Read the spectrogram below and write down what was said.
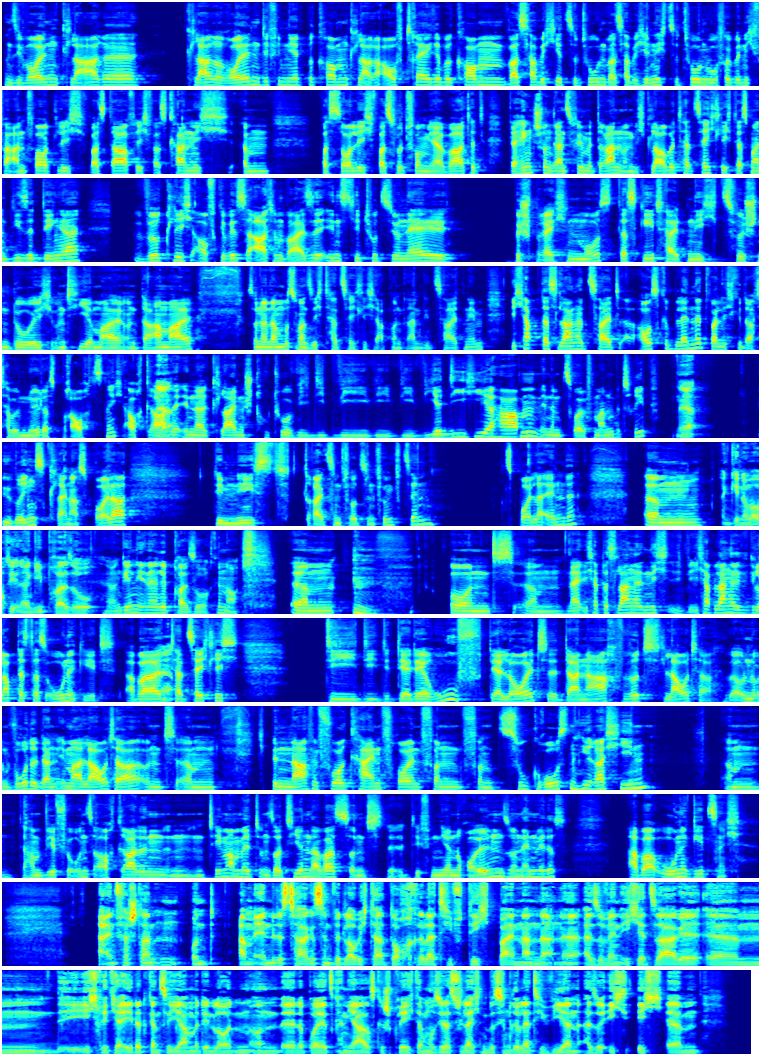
und sie wollen klare klare Rollen definiert bekommen, klare Aufträge bekommen, was habe ich hier zu tun, was habe ich hier nicht zu tun, wofür bin ich verantwortlich, was darf ich, was kann ich, ähm, was soll ich, was wird von mir erwartet. Da hängt schon ganz viel mit dran. Und ich glaube tatsächlich, dass man diese Dinge wirklich auf gewisse Art und Weise institutionell besprechen muss. Das geht halt nicht zwischendurch und hier mal und da mal, sondern da muss man sich tatsächlich ab und an die Zeit nehmen. Ich habe das lange Zeit ausgeblendet, weil ich gedacht habe, nö, das braucht's nicht. Auch gerade ja. in einer kleinen Struktur wie die, wie, wie, wie wir die hier haben, in einem Zwölf-Mann-Betrieb. Ja. Übrigens, kleiner Spoiler, demnächst 13, 14, 15. Spoilerende. Ähm, dann gehen aber auch die Energiepreise hoch. Dann gehen die Energiepreise hoch, genau. Ähm, und ähm, nein, ich habe das lange nicht, ich habe lange geglaubt, dass das ohne geht. Aber ja. tatsächlich, die, die, der, der Ruf der Leute danach wird lauter und, und wurde dann immer lauter. Und ähm, ich bin nach wie vor kein Freund von, von zu großen Hierarchien. Ähm, da haben wir für uns auch gerade ein, ein, Thema mit und sortieren da was und äh, definieren Rollen, so nennen wir das. Aber ohne geht's nicht. Einverstanden. Und am Ende des Tages sind wir, glaube ich, da doch relativ dicht beieinander. Ne? Also wenn ich jetzt sage, ähm, ich rede ja eh das ganze Jahr mit den Leuten und äh, da brauche ich jetzt kein Jahresgespräch, da muss ich das vielleicht ein bisschen relativieren. Also ich, ich ähm,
